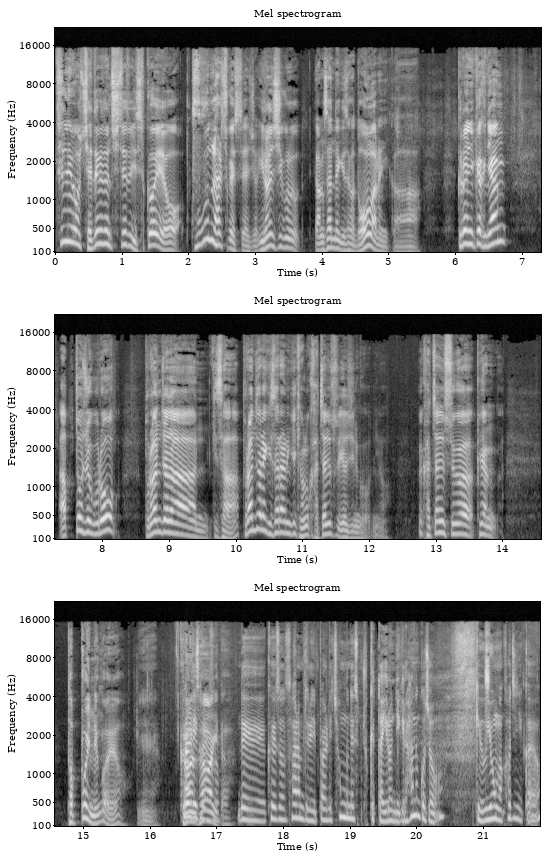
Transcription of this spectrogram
틀림없이 제대로 된 취재도 있을 거예요. 구분을 할 수가 있어야죠. 이런 식으로 양산된 기사가 너무 많으니까. 그러니까 그냥 압도적으로 불완전한 기사, 불완전한 기사라는 게 결국 가짜뉴스로 이어지는 거거든요. 가짜뉴스가 그냥 덮고 있는 거예요. 예. 그런 상황이다. 그래서, 네, 그래서 사람들이 빨리 청문했으면 좋겠다 이런 얘기를 하는 거죠. 이게 의혹만 커지니까요.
